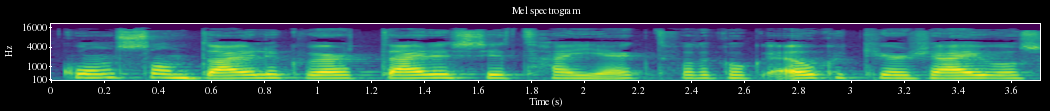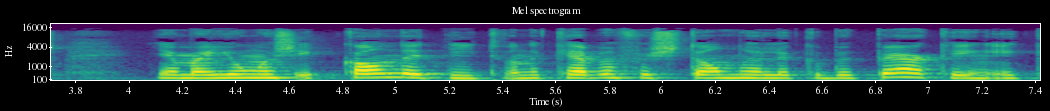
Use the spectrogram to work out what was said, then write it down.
constant duidelijk werd tijdens dit traject, wat ik ook elke keer zei, was: Ja, maar jongens, ik kan dit niet, want ik heb een verstandelijke beperking. Ik,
